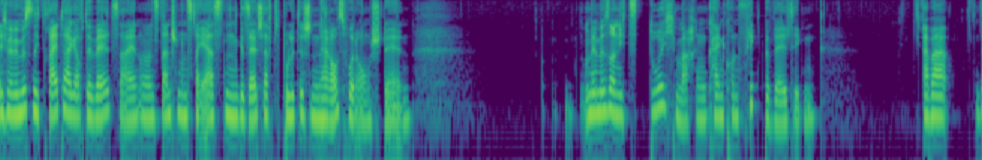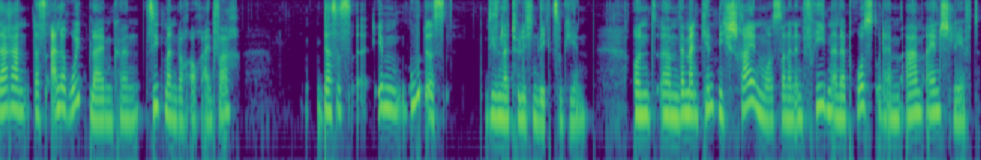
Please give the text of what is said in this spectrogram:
Ich meine, wir müssen nicht drei Tage auf der Welt sein und uns dann schon unsere ersten gesellschaftspolitischen Herausforderungen stellen. Und wir müssen auch nichts durchmachen, keinen Konflikt bewältigen. Aber daran, dass alle ruhig bleiben können, sieht man doch auch einfach, dass es eben gut ist, diesen natürlichen Weg zu gehen. Und ähm, wenn mein Kind nicht schreien muss, sondern in Frieden an der Brust oder im Arm einschläft,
